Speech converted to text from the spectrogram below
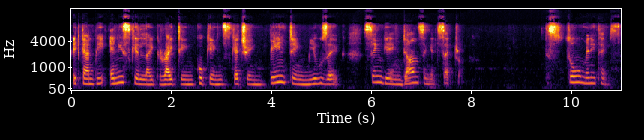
It can be any skill like writing, cooking, sketching, painting, music, singing, dancing, etc. There's so many things.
